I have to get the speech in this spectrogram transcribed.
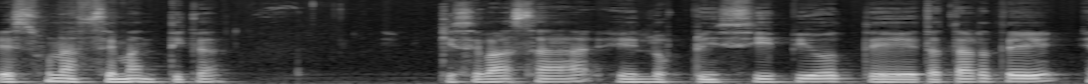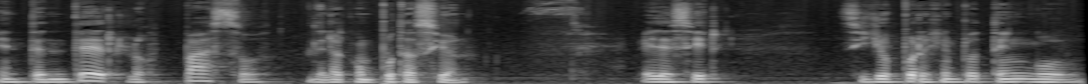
es una semántica que se basa en los principios de tratar de entender los pasos de la computación. Es decir, si yo por ejemplo tengo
